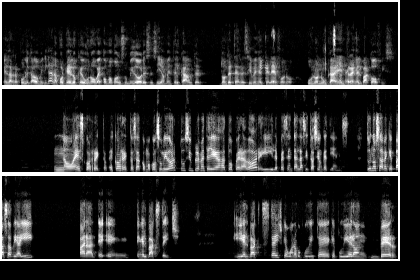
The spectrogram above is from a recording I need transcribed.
en la República Dominicana, porque lo que uno ve como consumidor es sencillamente el counter donde te reciben el teléfono. Uno nunca entra en el back office. No, es correcto, es correcto. O sea, como consumidor, tú simplemente llegas a tu operador y le presentas la situación que tienes. Tú no sabes qué pasa de ahí para en, en el backstage y el backstage, que bueno que pudiste, que pudieron ver,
